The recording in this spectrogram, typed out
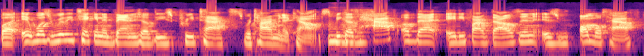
but it was really taking advantage of these pre-tax retirement accounts mm-hmm. because half of that 85,000 is almost half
